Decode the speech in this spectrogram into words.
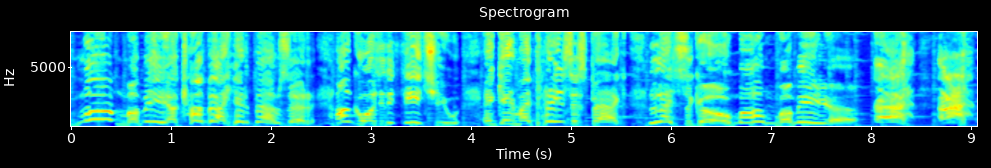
Mamma mia! Come back here, Bowser! I'm going to defeat you and get my princess back! Let's go! Mamma mia! Ah! Ah!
